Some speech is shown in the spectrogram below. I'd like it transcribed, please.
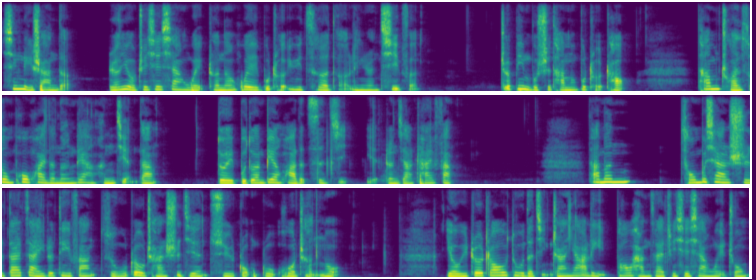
心理上的。人有这些相位，可能会不可预测的令人气愤。这并不是他们不可靠，他们传送破坏的能量很简单，对不断变化的刺激也更加开放。他们从不像是待在一个地方足够长时间去巩固或承诺。有一个高度的紧张压力包含在这些相位中，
